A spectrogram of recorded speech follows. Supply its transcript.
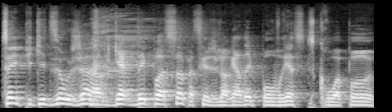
Tu sais, puis qui dit aux gens, regardez pas ça parce que je le regardais pour vrai si tu crois pas.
